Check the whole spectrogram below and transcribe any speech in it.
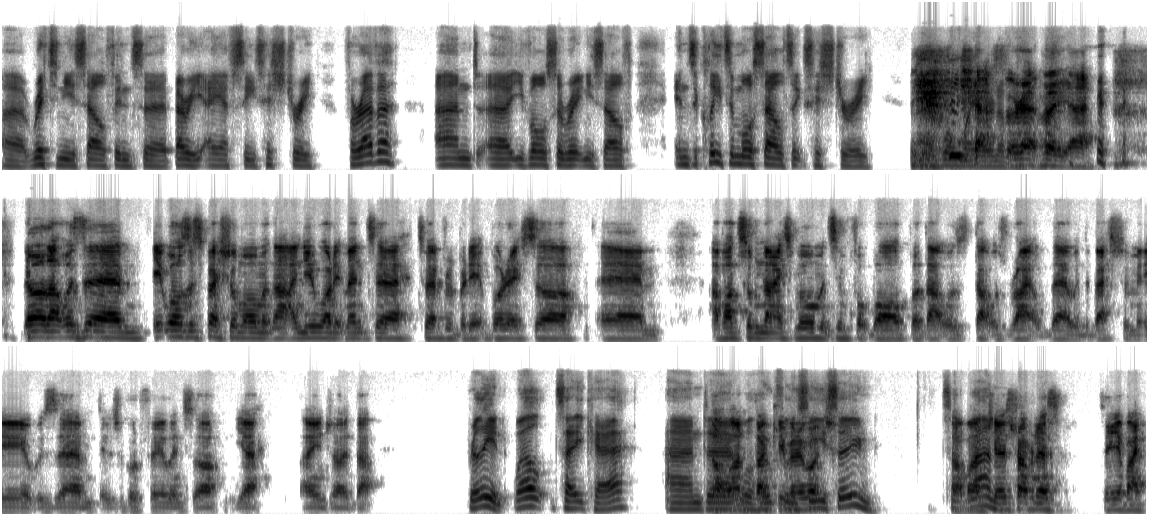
uh, written yourself into Bury AFC's history forever, and uh, you've also written yourself into Cleator Moor Celtic's history. One way or yeah, another. forever. Yeah. no, that was um, it was a special moment that I knew what it meant to to everybody at Bury. So um, I've had some nice moments in football, but that was that was right up there with the best for me. It was um, it was a good feeling. So yeah, I enjoyed that. Brilliant. Well, take care, and uh, we'll thank you hopefully very see you soon. Top Top man. man. Cheers for having us. See you. Bye.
